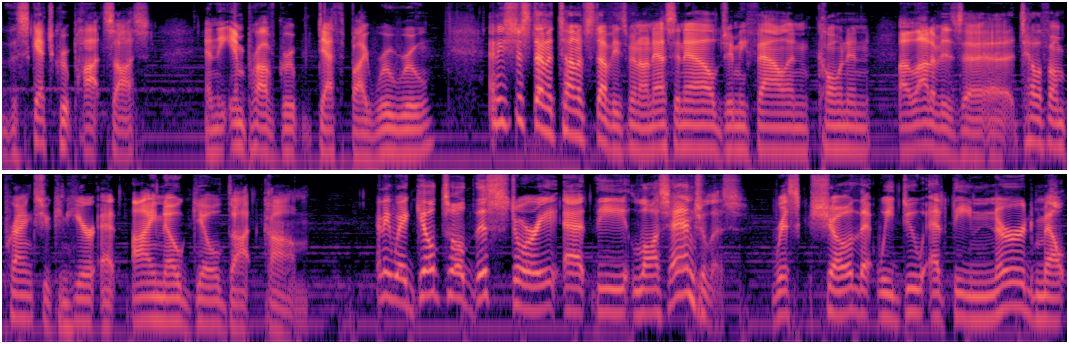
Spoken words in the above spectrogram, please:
the sketch group Hot Sauce and the improv group Death by Roo Roo. And he's just done a ton of stuff. He's been on SNL, Jimmy Fallon, Conan. A lot of his uh, uh, telephone pranks you can hear at iknowgil.com. Anyway, Gil told this story at the Los Angeles Risk show that we do at the Nerd Melt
